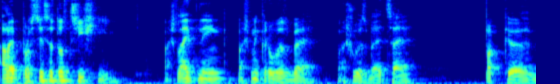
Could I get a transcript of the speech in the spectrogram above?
ale prostě se to stříští. Máš Lightning, máš micro USB, máš USB-C, pak eh,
